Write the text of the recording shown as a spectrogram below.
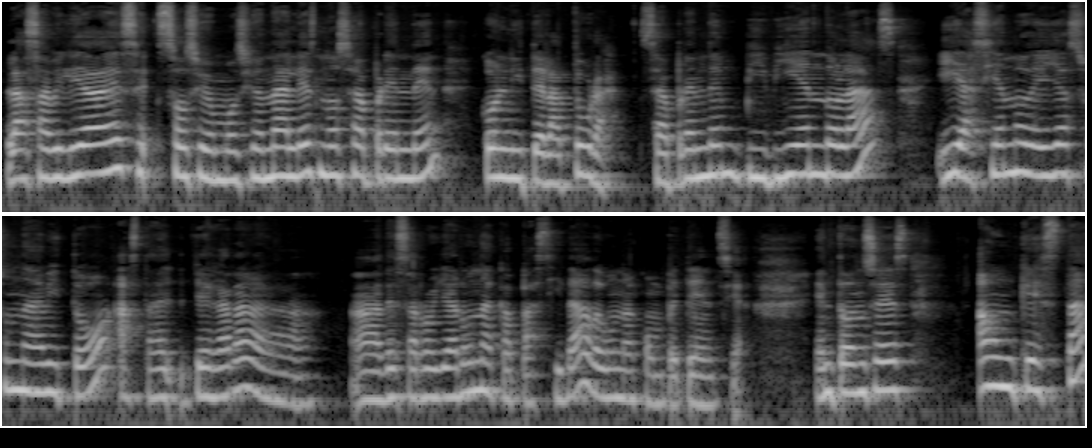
las habilidades socioemocionales no se aprenden con literatura, se aprenden viviéndolas y haciendo de ellas un hábito hasta llegar a, a desarrollar una capacidad o una competencia. Entonces, aunque está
